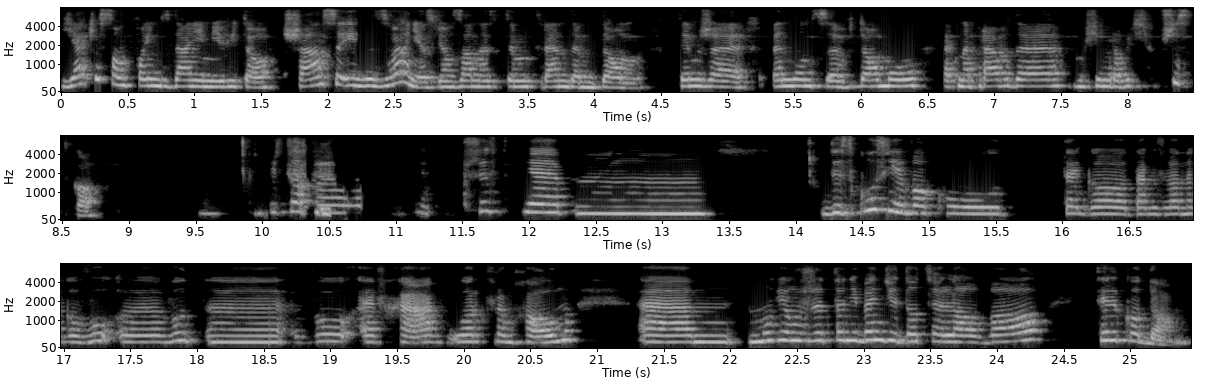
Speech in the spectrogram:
Jakie są Twoim zdaniem, Jewito, szanse i wyzwania związane z tym trendem dom? Tym, że będąc w domu, tak naprawdę musimy robić wszystko. Wiesz co, e, wszystkie mm, dyskusje wokół tego tak zwanego w, e, e, WFH, Work from Home, mówią, że to nie będzie docelowo tylko dom.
